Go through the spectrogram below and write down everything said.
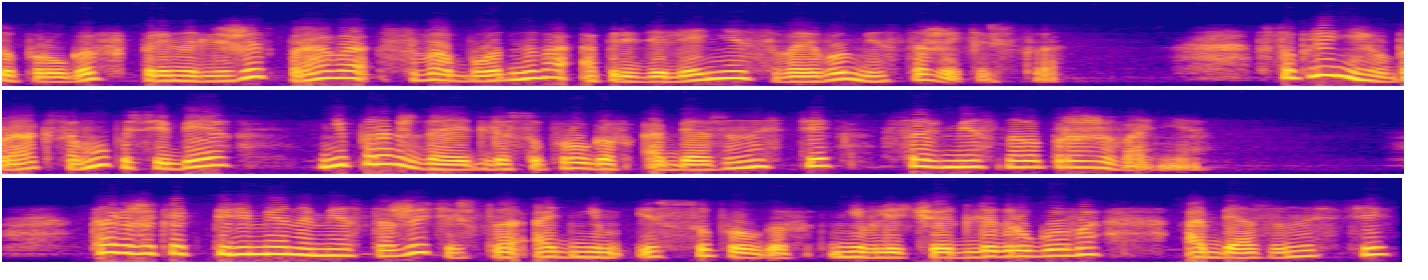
супругов принадлежит право свободного определения своего места жительства. Вступление в брак само по себе не порождает для супругов обязанности совместного проживания. Так же, как перемена места жительства одним из супругов не влечет для другого обязанности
